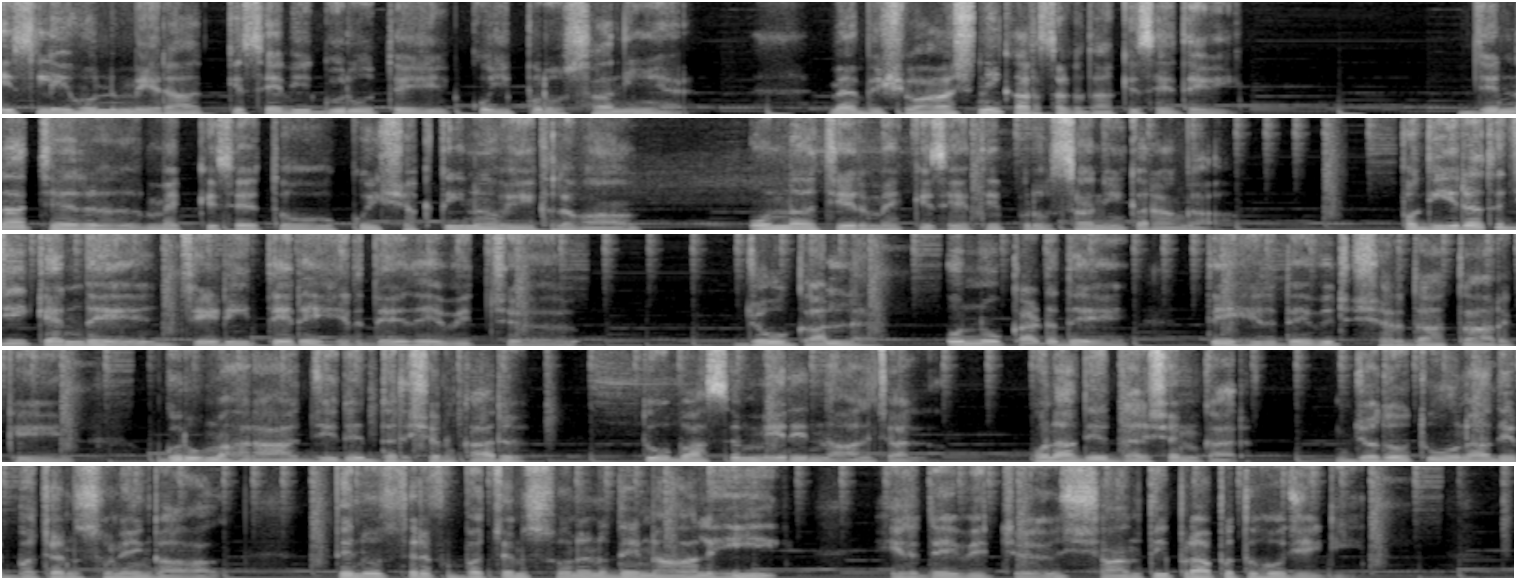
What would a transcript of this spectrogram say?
ਇਸ ਲਈ ਹੁਣ ਮੇਰਾ ਕਿਸੇ ਵੀ ਗੁਰੂ ਤੇ ਕੋਈ ਭਰੋਸਾ ਨਹੀਂ ਹੈ। ਮੈਂ ਵਿਸ਼ਵਾਸ ਨਹੀਂ ਕਰ ਸਕਦਾ ਕਿਸੇ ਤੇ ਵੀ। ਜਿੰਨਾ ਚਿਰ ਮੈਂ ਕਿਸੇ ਤੋਂ ਕੋਈ ਸ਼ਕਤੀ ਨਾ ਵੇਖ ਲਵਾਂ ਉਹਨਾਂ ਚਿਰ ਮੈਂ ਕਿਸੇ ਤੇ ਭਰੋਸਾ ਨਹੀਂ ਕਰਾਂਗਾ। ਭਗੀਰਥ ਜੀ ਕਹਿੰਦੇ, ਜਿਹੜੀ ਤੇਰੇ ਹਿਰਦੇ ਦੇ ਵਿੱਚ ਜੋ ਗੱਲ ਹੈ, ਉਹਨੂੰ ਕੱਢ ਦੇ ਤੇ ਹਿਰਦੇ ਵਿੱਚ ਸ਼ਰਧਾ ਧਾਰ ਕੇ ਗੁਰੂ ਮਹਾਰਾਜ ਜੀ ਦੇ ਦਰਸ਼ਨ ਕਰ। ਤੂੰ ਬਸ ਮੇਰੇ ਨਾਲ ਚੱਲ, ਉਹਨਾਂ ਦੇ ਦਰਸ਼ਨ ਕਰ। ਜਦੋਂ ਤੂੰ ਉਹਨਾਂ ਦੇ ਬਚਨ ਸੁਨੇਗਾ ਤੈਨੂੰ ਸਿਰਫ ਬਚਨ ਸੁਣਨ ਦੇ ਨਾਲ ਹੀ ਹਿਰਦੇ ਵਿੱਚ ਸ਼ਾਂਤੀ ਪ੍ਰਾਪਤ ਹੋ ਜਾਏਗੀ।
